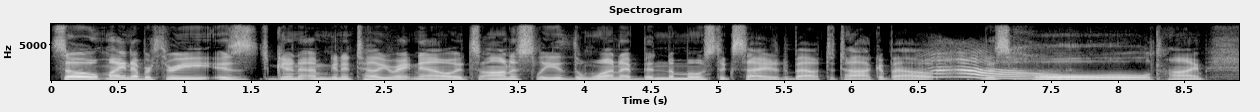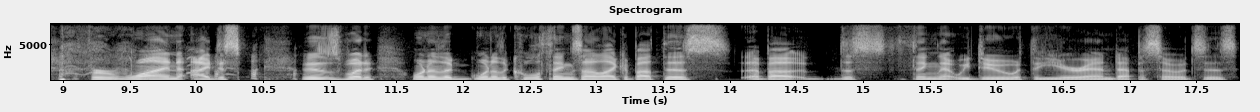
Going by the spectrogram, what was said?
So my number three is gonna. I'm gonna tell you right now. It's honestly the one I've been the most excited about to talk about this whole time. For one, I just this is what one of the one of the cool things I like about this about this thing that we do with the year end episodes is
